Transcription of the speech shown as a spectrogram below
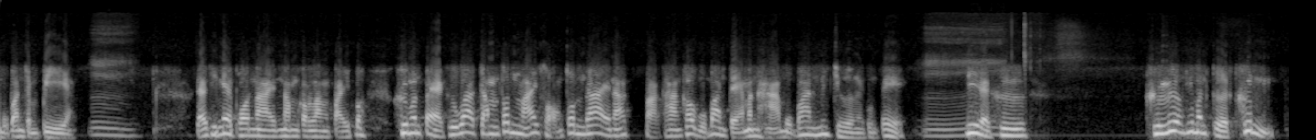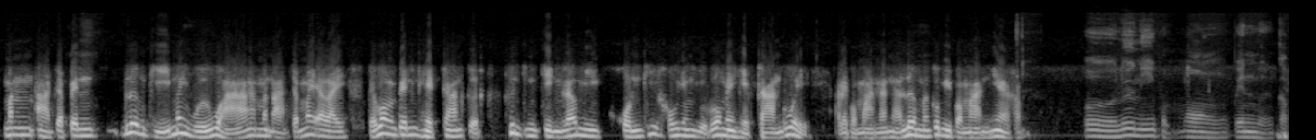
หมู่บ้านจำปีอะอืมแล้วทีเนี้ยพอนายนำกำลังไปปุ๊บคือมันแปลกคือว่าจำต้นไม้สองต้นได้นะปากทางเข้าหมู่บ้านแต่มันหาหมู่บ้านไม่เจอไงคุณเป้อืมนี่แหละคือ คือเรื่องที่มันเกิดขึ้น มันอาจจะเป็นเรื่องผีไม่หวือหวา มันอาจจะไม่อะไร แต่ว่ามันเป็นเหตุการณ์เกิดขึ้นจริง ๆ แล้วมีคนที่เขายังอยู่ร่วมในเหตุการณ์ด้วย อะไรประมาณนั้นนะเรื่องมันก็มีประมาณเนี้ยครับ เออ เรื่องนี้ผมมองเป็นเหมือนกับ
